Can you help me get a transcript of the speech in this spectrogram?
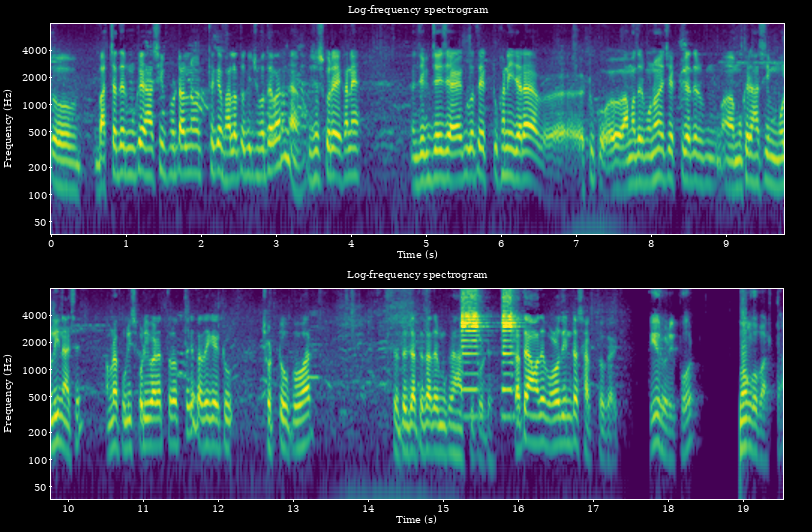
তো বাচ্চাদের মুখে হাসি ফোটানোর থেকে ভালো তো কিছু হতে পারে না। বিশেষ করে এখানে যে যে জায়গাগুলোতে একটুখানি যারা একটু আমাদের মনে হয়েছে একটু যাদের মুখের হাসি মলিন আছে, আমরা পুলিশ পরিবারের তরফ থেকে তাদেরকে একটু ছোট্ট উপহার যাতে যাতে তাদের মুখে হাসি ফোটে। তাতে আমাদের বড়দিনটা সার্থক আর কি। ব্যুরো রিপোর্ট বঙ্গবার্তা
